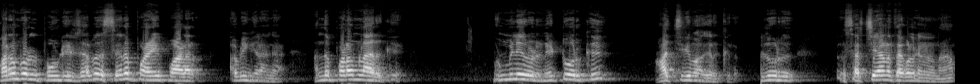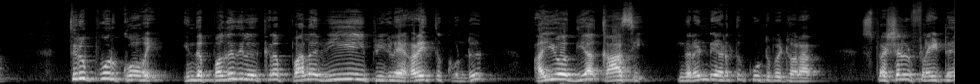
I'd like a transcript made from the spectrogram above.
பரம்பொருள் ஃபவுண்டேஷன் சார்பாக சிறப்பு அழைப்பாளர் அப்படிங்கிறாங்க. அந்த படம்லாம் இருக்குது உண்மையிலே இவரோட நெட்வொர்க்கு ஆச்சரியமாக இருக்கிறது. இன்னொரு சர்ச்சையான தகவல் என்னென்னா திருப்பூர் கோவை இந்த பகுதியில் இருக்கிற பல விஐபிகளை அழைத்து கொண்டு அயோத்தியா காசி இந்த ரெண்டு இடத்துக்கு கூட்டு போயிட்டு வரார் ஸ்பெஷல் ஃப்ளைட்டு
